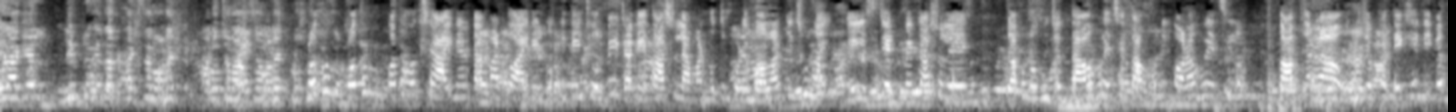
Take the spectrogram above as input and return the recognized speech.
এর আগে লিভ টুগেদার থাকছেন অনেক আলোচনা আছে অনেক প্রশ্ন প্রথম প্রথম কথা হচ্ছে আইনের ব্যাপার তো আইনের গতিতেই চলবে এটা নিয়ে তো আসলে আমার নতুন করে বলার কিছু নাই। এই স্টেটমেন্ট আসলে যখন অভিযোগ দেওয়া হয়েছে তখনই করা হয়েছিল। তো আপনারা অভিযোগটা দেখে নেবেন।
